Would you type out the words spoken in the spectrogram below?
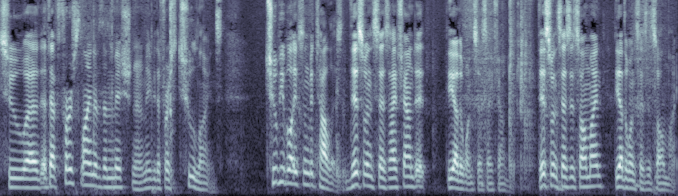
to uh, that first line of the Mishnah, maybe the first two lines. Two people explain betalis. This one says, I found it. The other one says, I found it. This one says it's all mine. The other one says it's all mine.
